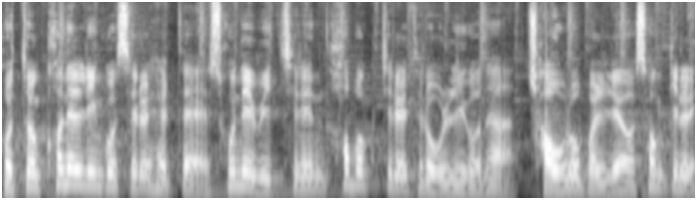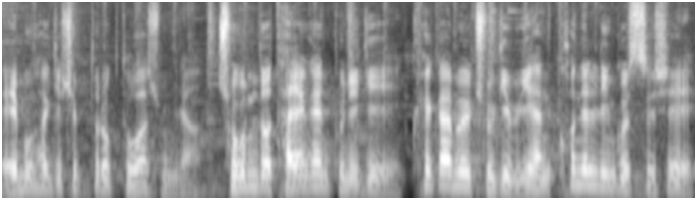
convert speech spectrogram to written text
보통 커넬 링고스를 할 때 손의 위치는 허벅지를 들어 올리거나 좌우로 벌려 성기를 애무하기 쉽도록 도와줍니다. 조금 더 다양한 분위기 쾌감을 주기 위한 커넬 링고스 시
